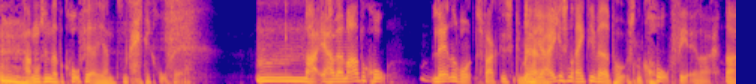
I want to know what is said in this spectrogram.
Har du nogensinde været på krogferie, Jan? Sådan en rigtig krogferie. Mm, nej, jeg har været meget på krog. Landet rundt, faktisk. Men har jeg har ikke sådan rigtig været på sådan en krogferie, nej. Nej.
